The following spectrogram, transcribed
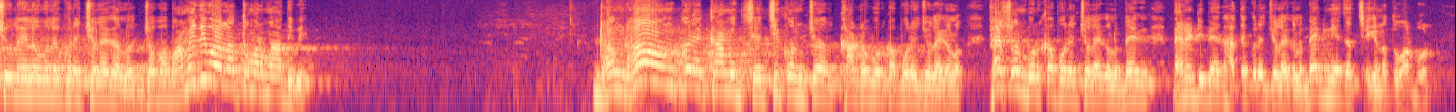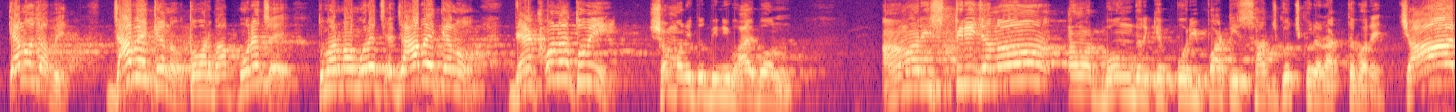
চুল এলোমেলো করে চলে গেল। জবাব আমি দিব না, তোমার মা দিবে। ঢং ঢং করে কামিচ্ছে চিকন চর খাটো বোরকা পরে চলে গেল, ফ্যাশন বোরকা পরে চলে গেল, ব্যাগ, ভ্যানিটি ব্যাগ হাতে করে চলে গেল, ব্যাগ নিয়ে যাচ্ছে কেন তোমার বোন? কেন যাবে? যাবে কেন? তোমার বাপ মরেছে। তোমার মা মরেছে, যাবে কেন? দেখো না তুমি, সম্মানিত দিনী ভাই বোন আমার স্ত্রী যেন আমার বোনদেরকে পরিপাটি, সাজগোজ করে রাখতে পারে। চার,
